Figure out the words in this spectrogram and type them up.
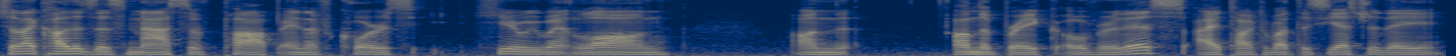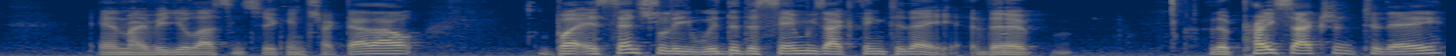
So that causes this massive pop, and of course here we went long on the on the break over this. I talked about this yesterday in my video lesson, so you can check that out. But essentially, we did the same exact thing today. The the price action today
